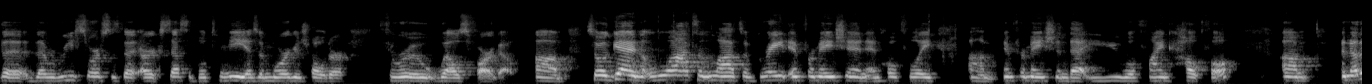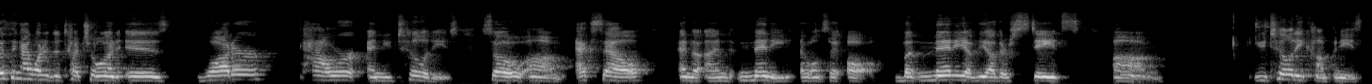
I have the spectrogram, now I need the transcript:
the, the resources that are accessible to me as a mortgage holder through Wells Fargo. Um, so again, lots and lots of great information and hopefully um, information that you will find helpful. Um, another thing I wanted to touch on is water, power, and utilities. So um, Xcel and, and many, I won't say all, but many of the other states um, utility companies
